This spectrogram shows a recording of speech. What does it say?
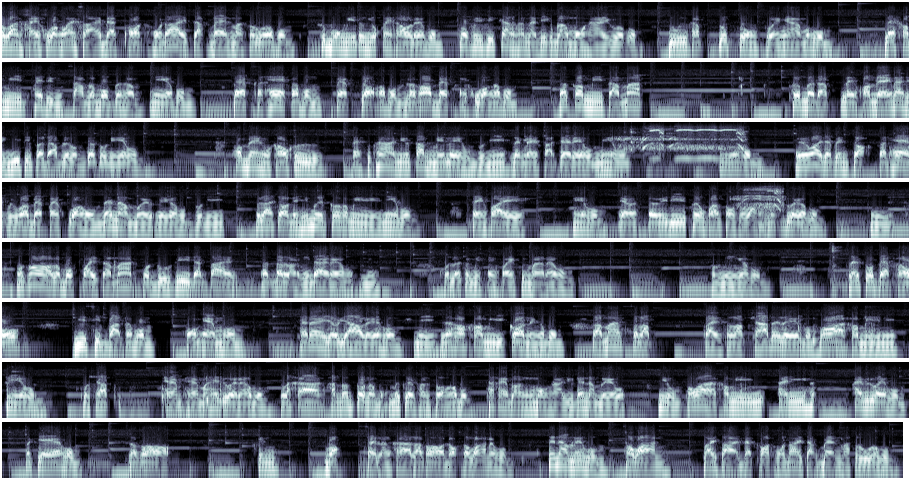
ตะวันไขควงไล่สายแบตพอร์ตโหได้จากแบรนด์มาสรูครับผมชั่วโมงนี้ต้องยกให้เขาเลยครับผมพวกพี่พี่ช่างท่านไหนที่กำลังมองหาอยู่ครับผมดูสิครับรูปทรงสวยงามครับผม และเขามีให้ถึง 3 ระบบนะครับนี่ครับผมแบบกระแทกครับผมแบบเจาะครับผมแล้วก็แบบไขควงครับผม แล้วก็มีสามารถ เพิ่มระดับในความแรงได้ถึง 20 ระดับเลยผมเจ้าตัวนี้ครับผมความแรงของเขาคือ 85 นิวตันเมตรเลยผมตัวนี้แรงๆสะใจเลยครับผมนี่ครับผมนี่ครับผม ไม่ว่าจะเป็นเจาะกระแทกหรือว่าแบบไขควงผมแนะนำเลยเลยครับผมตัวนี้ เวลาเจอดในที่มืดก็ก็มีนี่ครับผม แสงไฟนี่ครับผม LED เพิ่มความส่องสว่างด้วยครับผมอืมแล้วก็ระบบไฟสามารถกดดูที่ด้านใต้ด้านหลังนี้ได้นะครับผมนี่กดแล้วจะมีแสงไฟขึ้นมานะครับผมตรงนี้ครับผม และตัวแบตเขา 20 วัตต์ครับผม2แอมป์ผมใช้ได้ยาวๆเลยครับผม นี่ แล้วก็เขามีอีกก้อนหนึ่งครับผม สามารถสลับใส่สลับชาร์จได้เลยครับผมเพราะว่าเขามีนี่นี่ครับผมตัวชาร์จ แถมแถมมาให้ด้วยนะครับผม ราคาคันต้นๆนะผมไม่เกินพันสองครับผม ถ้าใครกำลังมองหาอยู่แนะนำเลยครับผมนี่ผมเพราะว่าเขามีอันนี้ให้ไปด้วยครับผมประแจครับผม แล้วก็เป็นบล็อกใส่หลังคาแล้วก็ดอกสว่านนะครับผม แนะนำเลยผมสว่านไร้สายแบบถอดหัวได้จากแบรนด์มาสรูครับผม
